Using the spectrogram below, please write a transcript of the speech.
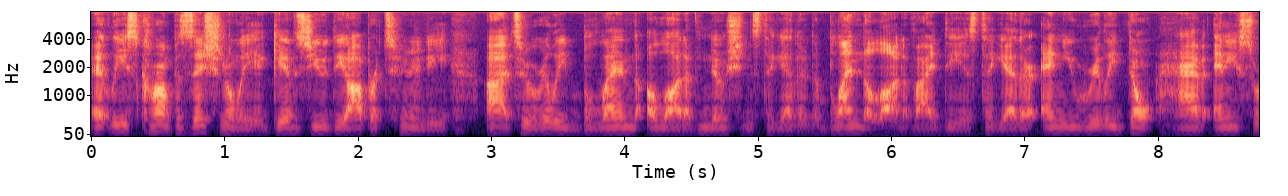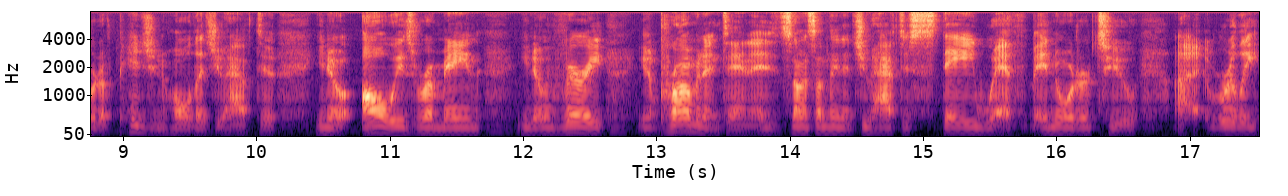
at least compositionally, it gives you the opportunity uh, to really blend a lot of notions together, to blend a lot of ideas together, and you really don't have any sort of pigeonhole that you have to, you know, always remain, you know, very you know, prominent in. It's not something that you have to stay with in to uh, really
